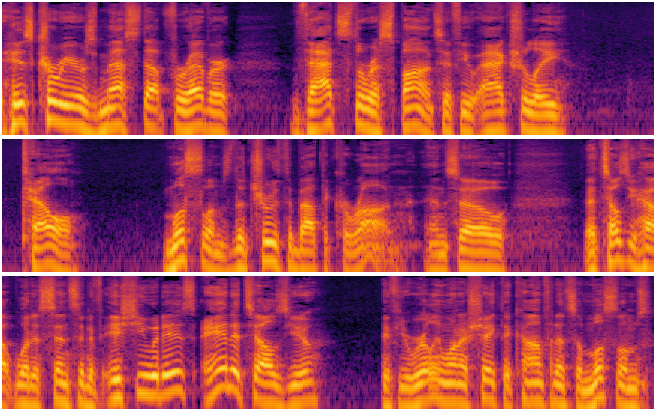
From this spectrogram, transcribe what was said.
His career is messed up forever. That's the response if you actually tell Muslims the truth about the Quran. And so that tells you how, what a sensitive issue it is. And it tells you if you really want to shake the confidence of Muslims,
